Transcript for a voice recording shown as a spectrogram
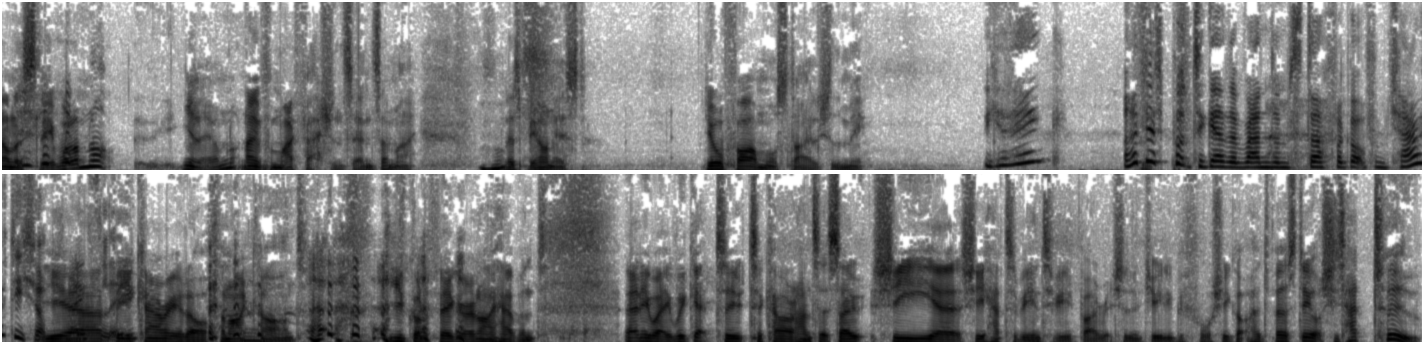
honestly, well, I'm not. You know, I'm not known for my fashion sense, am I? Let's be honest. You're far more stylish than me. You think? I just put together random stuff I got from charity shops yeah, but you carry it off, and I can't. You've got a figure, and I haven't. Anyway, we get to to Cara Hunter. So she uh, she had to be interviewed by Richard and Julie before she got her first deal. She's had two,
